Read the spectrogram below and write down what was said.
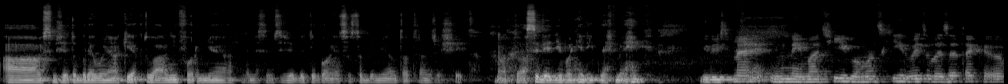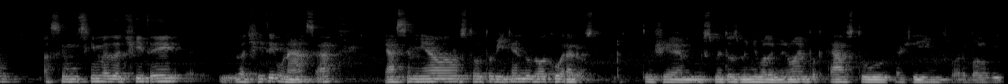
a myslím, že to bude o nějaký aktuální formě a nemyslím si, že by to bylo něco, co by měl Tatran řešit. No to asi vědí oni líp než my. Když jsme nejmladší golmanských dvojic v lize, tak uh, asi musíme začít i, začít i u nás a já jsem měl z tohoto víkendu velkou radost, protože už jsme to zmiňovali v minulém podcastu, každý florbalový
